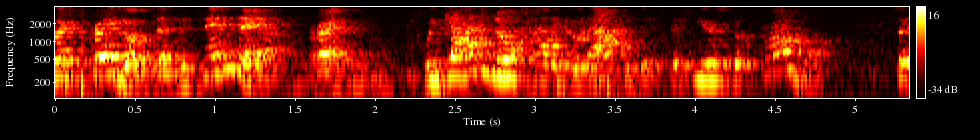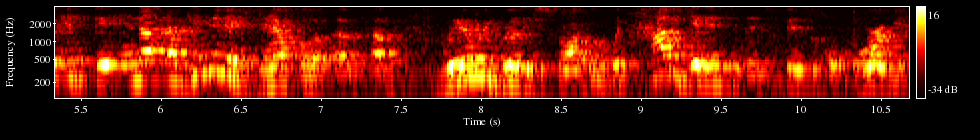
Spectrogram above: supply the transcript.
like Prego says, it's in there, right? We got to know how to go after this, but here's the problem. So if, and I'll give you an example of, of where we really struggle with how to get into this physical organ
